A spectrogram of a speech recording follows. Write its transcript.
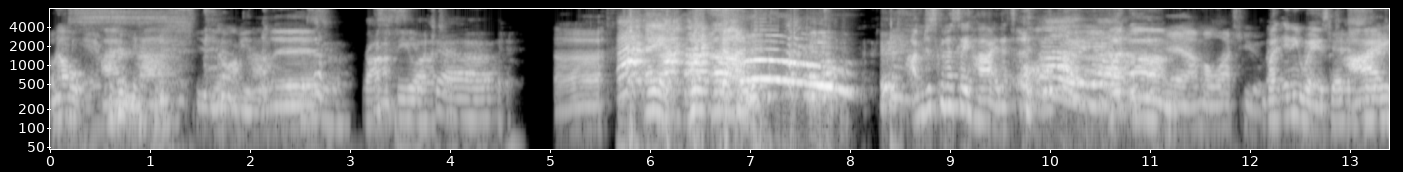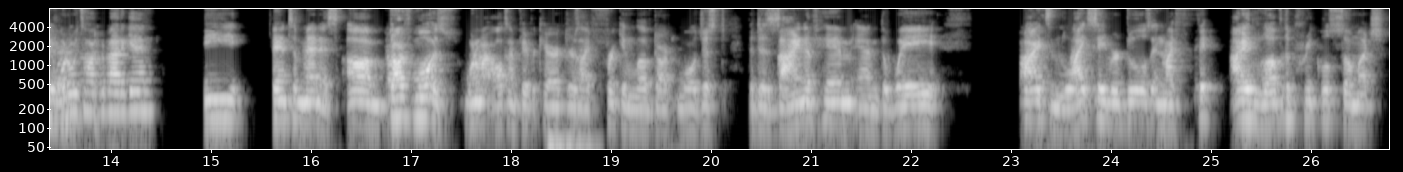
no, fucking I'm not. He's No, gonna I'm be not. lit. Roxy, watch out. Uh, Hey, but um, I'm just gonna say hi. That's all. Oh, yeah. But um, yeah, I'm gonna watch you. But anyways, Get I what are we talking about again? The Phantom Menace. Um, Darth Maul is one of my all-time favorite characters. I freaking love Darth Maul. Just the design of him and the way fights and the lightsaber duels. And my fi- I love the prequels so much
